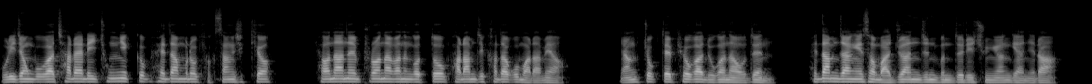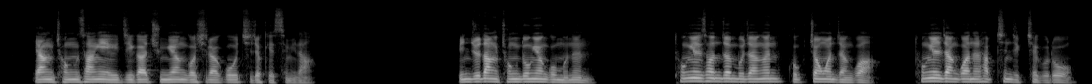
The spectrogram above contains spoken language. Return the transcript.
우리 정부가 차라리 총리급 회담으로 격상시켜 현안을 풀어나가는 것도 바람직하다고 말하며 양쪽 대표가 누가 나오든 회담장에서 마주 앉은 분들이 중요한 게 아니라 양 정상의 의지가 중요한 것이라고 지적했습니다. 민주당 정동영 고문은 통일선전부장은 국정원장과 통일장관을 합친 직책으로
